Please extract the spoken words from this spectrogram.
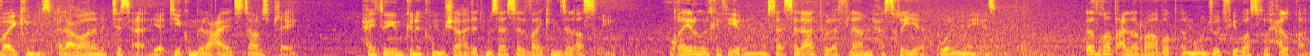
Vikings العوالم التسعة يأتيكم برعاية STARZPLAY حيث يمكنكم مشاهدة مسلسل Vikings الأصلي وغيره الكثير من المسلسلات والأفلام الحصرية والمميزة. اضغط على الرابط الموجود في وصف الحلقة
